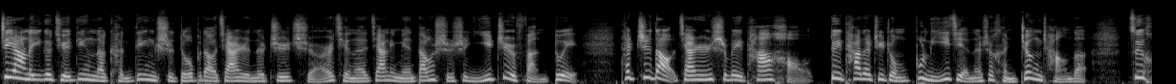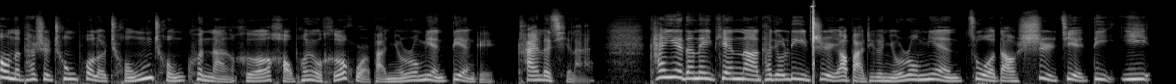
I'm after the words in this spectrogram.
这样的一个决定呢，肯定是得不到家人的支持，而且呢，家里面当时是一致反对。他知道家人是为他好，对他的这种不理解呢是很正常的。最后呢，他是冲破了重重困难，和好朋友合伙把牛肉面店给。开了起来，开业的那天呢，他就立志要把这个牛肉面做到世界第一。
